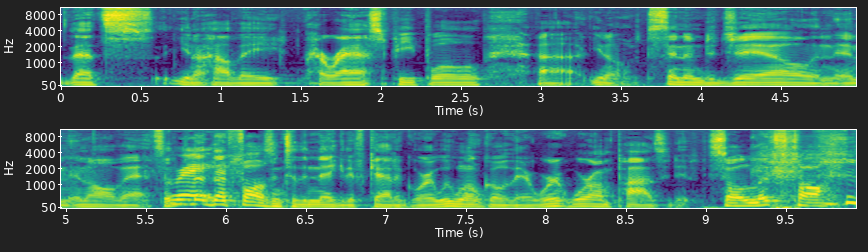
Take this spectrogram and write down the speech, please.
that's you know how they harass people, uh, you know, send them to jail and, and, and all that. So Right. that, that falls into the negative category. We won't go there. We're, we're on positive. So let's talk. I'm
